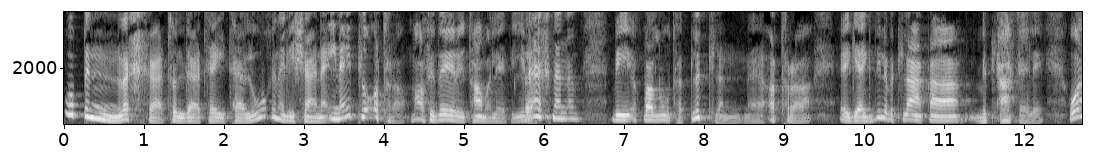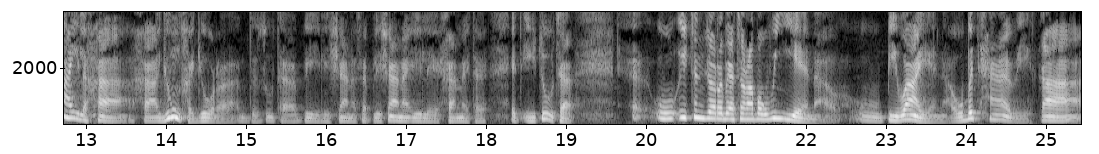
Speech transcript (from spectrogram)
وبن لخا تلداتي تالوغن اللي شانا إنا إتلو أطرا. ما صديري تاما لابي. إلا أخنا بإقبالوتها تلتلن أطرا. إجا إقديلا بتلاقى بتلاقى لي وهي لخا خا يون خجورة دزوتا بي لشانا سب لشانا إلي خامتا إت إيتوتا. وإيتن جربات ربوينا وبيواينا وبتحاوي قا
